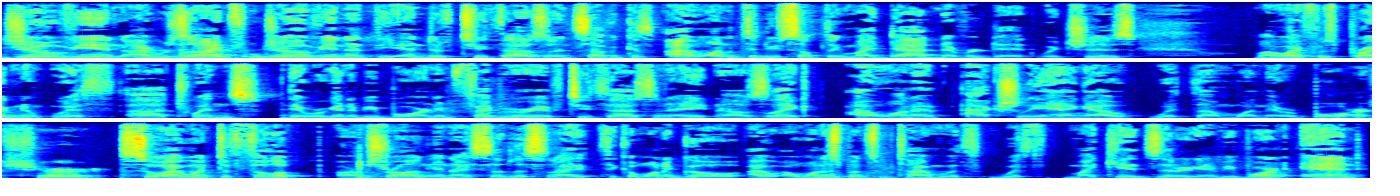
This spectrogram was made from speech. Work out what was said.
Jovian. I resigned from Jovian at the end of 2007 because I wanted to do something my dad never did, which is my wife was pregnant with uh, twins. They were going to be born in February of 2008. And I was like, I want to actually hang out with them when they were born. Sure. So I went to Philip Armstrong and I said, listen, I think I want to go. I, I want to spend some time with, with my kids that are going to be born. And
